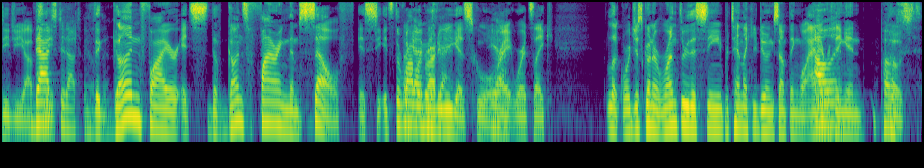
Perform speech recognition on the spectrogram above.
CG. Obviously, That stood out to me. the gunfire it's the guns firing themselves is it's the Okay, robert that. rodriguez school Yeah. right where it's like look we're just going to run through this scene pretend like you're doing something we'll add I'll, everything uh, in post.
